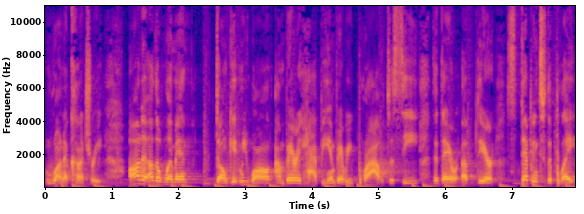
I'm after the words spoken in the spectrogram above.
run a country. All the other women, don't get me wrong, I'm very happy and very proud to see that they are up there stepping to the plate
